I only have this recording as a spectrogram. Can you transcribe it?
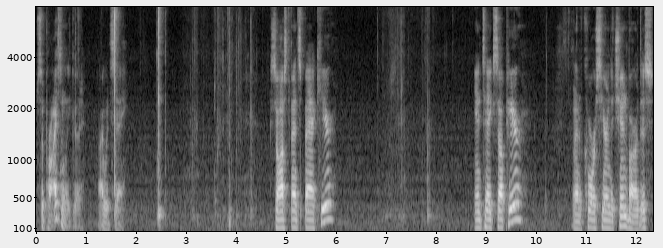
surprisingly good, I would say. Exhaust vents back here. Intakes up here. And of course here in the chin bar, this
